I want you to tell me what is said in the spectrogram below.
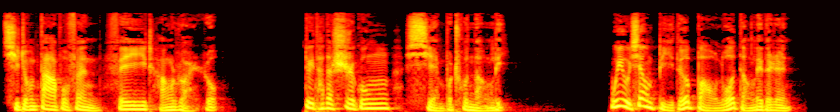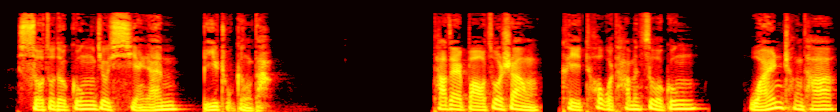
其中大部分非常软弱。对他的事工显不出能力，唯有像彼得、保罗等类的人所做的功，就显然比主更大。他在宝座上可以透过他们做工，完成他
